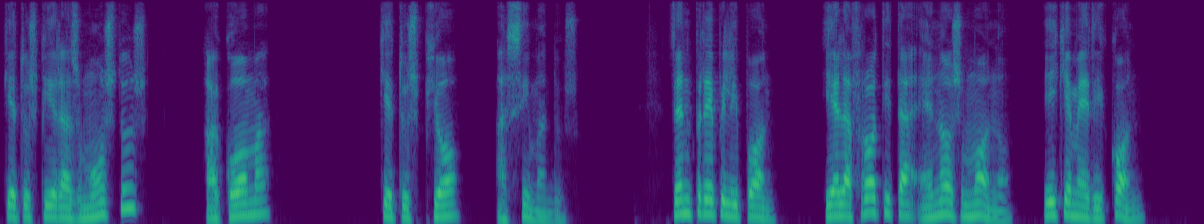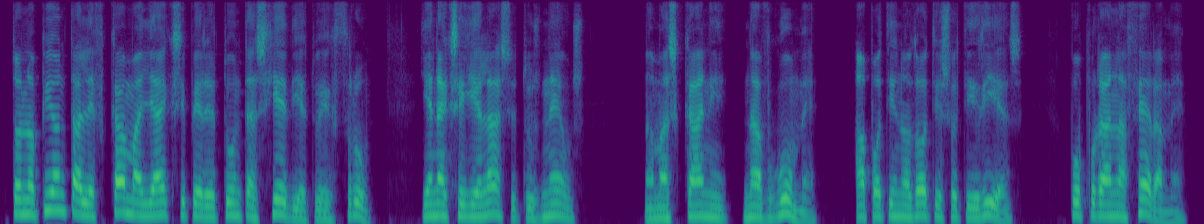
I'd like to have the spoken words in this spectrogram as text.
και τους πειρασμούς τους, ακόμα και τους πιο ασήμαντους. Δεν πρέπει λοιπόν η ελαφρότητα ενός μόνο ή και μερικών, των οποίων τα λευκά μαλλιά εξυπηρετούν τα σχέδια του εχθρού για να ξεγελάσει τους νέους, να μας κάνει να βγούμε από την οδό της σωτηρίας που προαναφέραμε,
